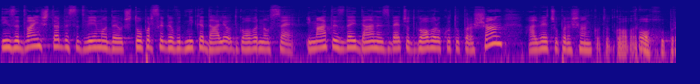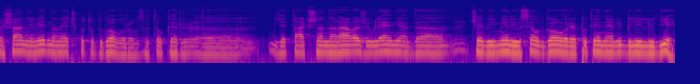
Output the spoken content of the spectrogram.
in za 42 vemo, da je od štoparskega vodnika dalje odgovor na vse. Imate zdaj danes več odgovorov kot vprašanj ali več vprašanj kot odgovorov? Oh, vprašanj je vedno več kot odgovorov, zato ker uh, je takšna narava življenja, da če bi imeli vse odgovore, potem ne bi bili ljudje.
